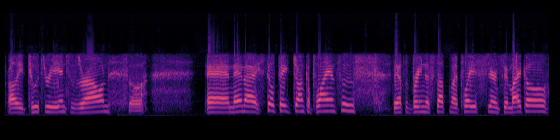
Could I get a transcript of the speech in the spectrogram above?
probably two, three inches around. So, and then I still take junk appliances. They have to bring the stuff to my place here in St. Michael.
